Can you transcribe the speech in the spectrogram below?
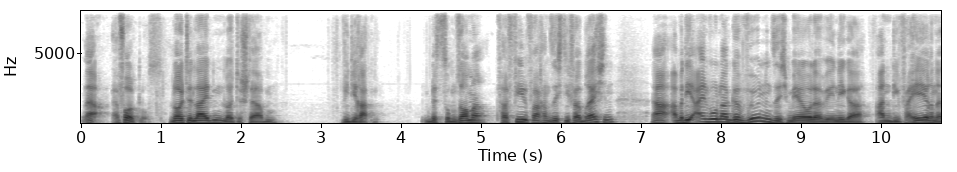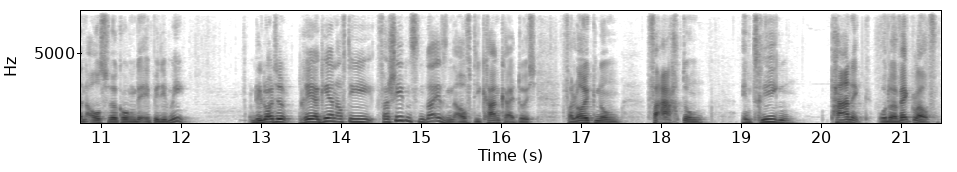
Ja, erfolglos. Leute leiden, Leute sterben, wie die Ratten. Bis zum Sommer vervielfachen sich die Verbrechen, ja, aber die Einwohner gewöhnen sich mehr oder weniger an die verheerenden Auswirkungen der Epidemie. Und die Leute reagieren auf die verschiedensten Weisen auf die Krankheit durch Verleugnung, Verachtung, Intrigen, Panik oder Weglaufen.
